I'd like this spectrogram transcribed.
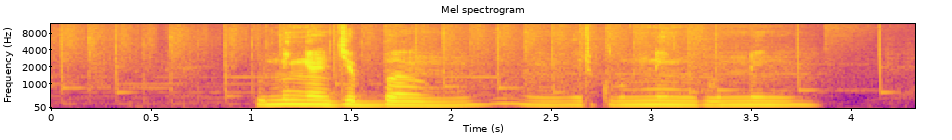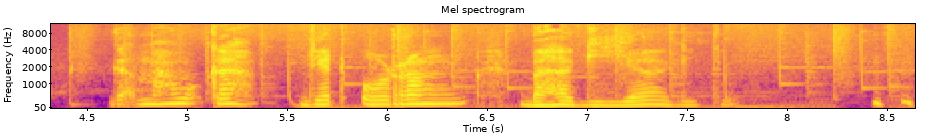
kuning aja bang, kuning kuning gak mau kah lihat orang bahagia gitu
